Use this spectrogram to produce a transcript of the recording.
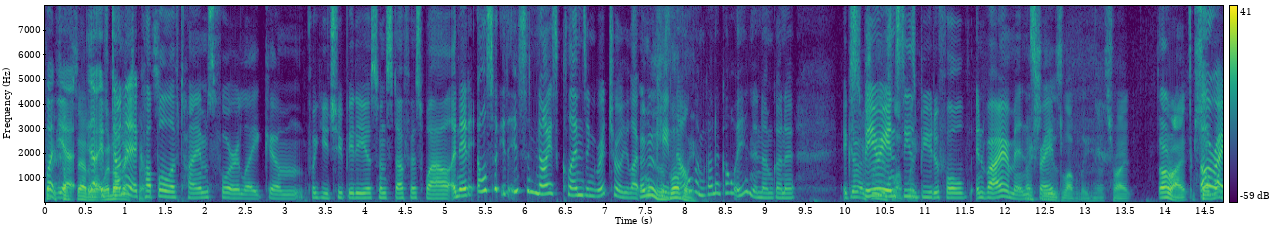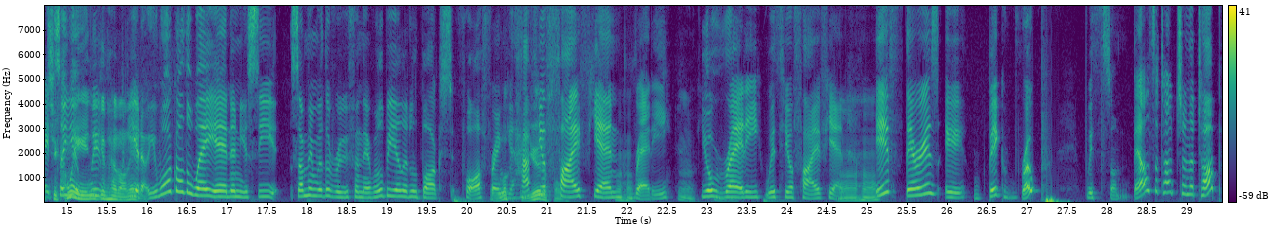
But yeah, yeah I've done it a couple of times for like um for YouTube videos and stuff as well. And it also it is a nice cleansing ritual. You're like, It okay, now. I'm gonna go in and I'm gonna experience these beautiful environments, Actually, right? is lovely. That's right. All right. So All right, once you're so clean, you, we- can head on in. You know, you walk all the way in and you see something with a roof, and there will be a little box for offering. You have beautiful. your five yen uh-huh. ready. Hmm. You're ready with your five yen. Uh-huh. If there is a big rope with some bells attached on the top,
